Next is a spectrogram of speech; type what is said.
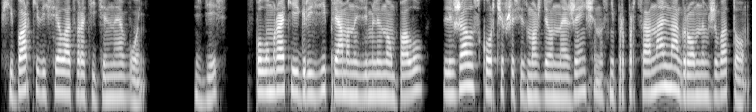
В хибарке висела отвратительная вонь. Здесь, в полумраке и грязи прямо на земляном полу, лежала, скорчившись, изможденная женщина с непропорционально огромным животом.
